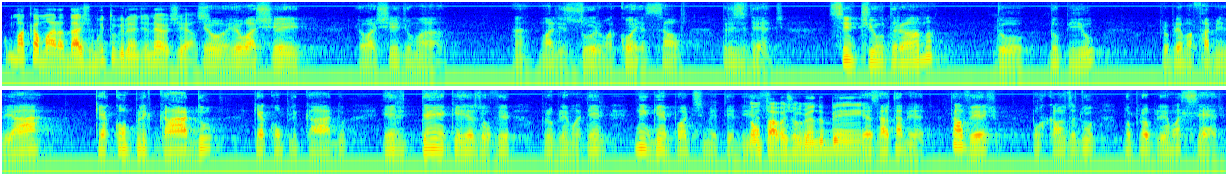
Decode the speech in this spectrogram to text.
com uma camaradagem muito grande, né, Gerson? Eu, eu achei, eu achei de uma, né, uma lisura, uma correção, presidente. Sentiu o drama do, do Bill, problema familiar, que é complicado, que é complicado. Ele tem que resolver o problema dele. Ninguém pode se meter nisso. Não estava jogando bem. Exatamente. Talvez por causa do, do problema sério.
